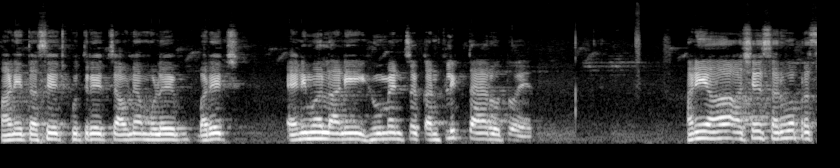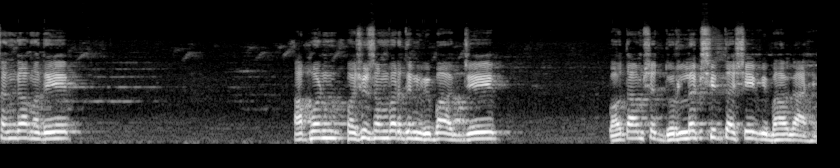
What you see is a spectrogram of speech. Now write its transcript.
आणि तसेच कुत्रे चावण्यामुळे बरेच ॲनिमल आणि ह्युमनचं कन्फ्लिक्ट तयार होतो आहे आणि या असे सर्व प्रसंगामध्ये आपण पशुसंवर्धन विभाग जे बहुतांश दुर्लक्षित असे विभाग आहे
